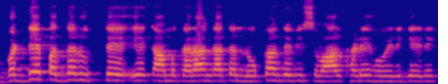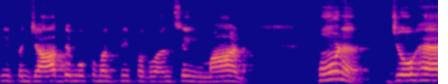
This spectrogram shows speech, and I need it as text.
ਵੱਡੇ ਪੱਧਰ ਉੱਤੇ ਇਹ ਕੰਮ ਕਰਾਂਗਾ, ਤਾਂ ਲੋਕਾਂ ਦੇ ਵੀ ਸਵਾਲ ਖੜੇ ਹੋਏ ਗਏ ਨੇ ਕਿ ਪੰਜਾਬ ਦੇ ਮੁੱਖ ਮੰਤਰੀ ਭਗਵੰਤ ਸਿੰਘ ਮਾਨ ਹੁਣ ਜੋ ਹੈ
